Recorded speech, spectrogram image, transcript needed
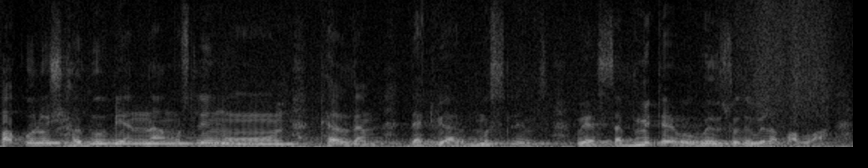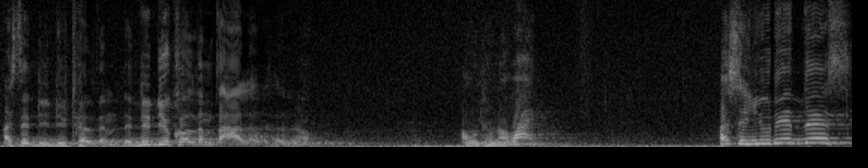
فَقُلُوا شَهَدُوا بِأَنَّا مُسْلِمُونَ Tell them that we are Muslims. We have submitted our wills to the will of Allah. I said, did you tell them? Did you call them ta'ala? I said, no. I want to know why. I said, you read this?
